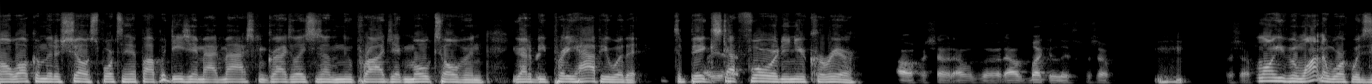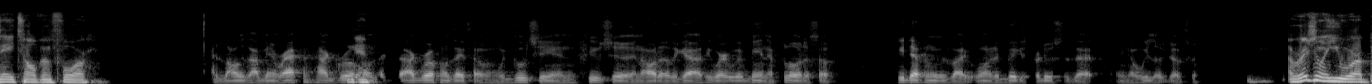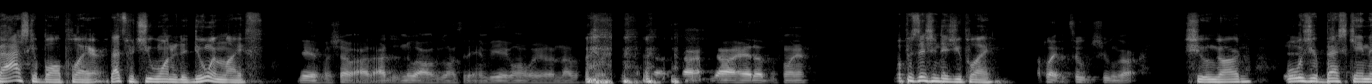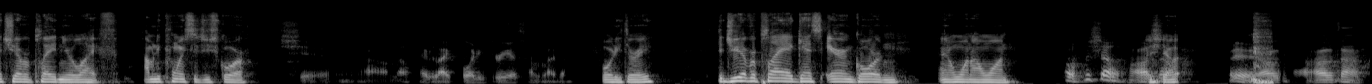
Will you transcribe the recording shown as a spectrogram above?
Mo? Welcome to the show, Sports and Hip Hop with DJ Mad Max. Congratulations on the new project, Motoven. You got to be pretty happy with it. It's a big oh, yeah. step forward in your career. Oh, for sure. That was uh, that was bucket list for sure. Mm-hmm. For sure. How long you've been wanting to work with Zaytoven for? As long as I've been rapping, I grew up yeah. on I grew up on Zaytoven with Gucci and Future and all the other guys he worked with, being in Florida. So he definitely was like one of the biggest producers that you know we looked up to. Originally, you were a basketball player. That's what you wanted to do in life. Yeah, for sure. I, I just knew I was going to the NBA one way or another. God, God had other plans. What position did you play? I played the two, shooting guard. Shooting guard. Yeah. What was your best game that you ever played in your life? How many points did you score? Shit, I don't know, maybe like forty-three or something like that. Forty-three. Did you ever play against Aaron Gordon in a one-on-one? Oh, for sure. All for sure. Yeah, all, all, the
